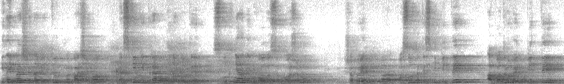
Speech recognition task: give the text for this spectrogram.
І найперше навіть тут ми бачимо, наскільки треба було бути слухняним голосу Божому, щоб е, послухатись і піти, а по-друге, піти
